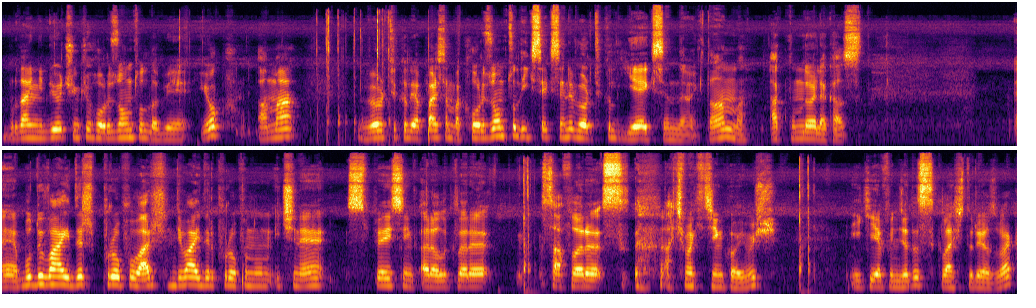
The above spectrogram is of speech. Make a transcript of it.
buradan gidiyor çünkü horizontal'da bir yok ama vertical yaparsam bak horizontal x ekseni vertical y ekseni demek tamam mı? Aklında öyle kalsın. E, bu divider prop'u var. Divider prop'unun içine spacing aralıkları safları açmak için koymuş. İki yapınca da sıklaştırıyoruz bak.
